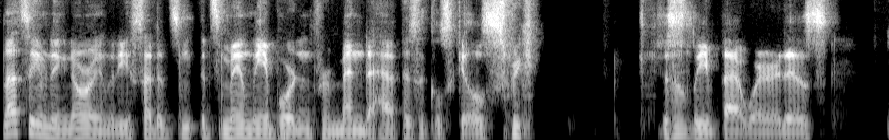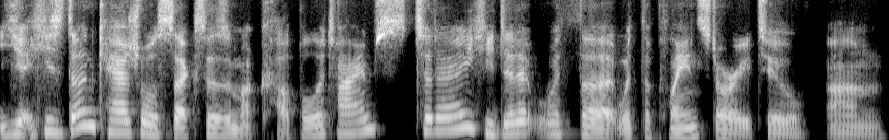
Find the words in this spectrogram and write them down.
that's even ignoring that he said it's it's mainly important for men to have physical skills. We just leave that where it is. Yeah, he's done casual sexism a couple of times today. He did it with the with the plane story too. Um,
